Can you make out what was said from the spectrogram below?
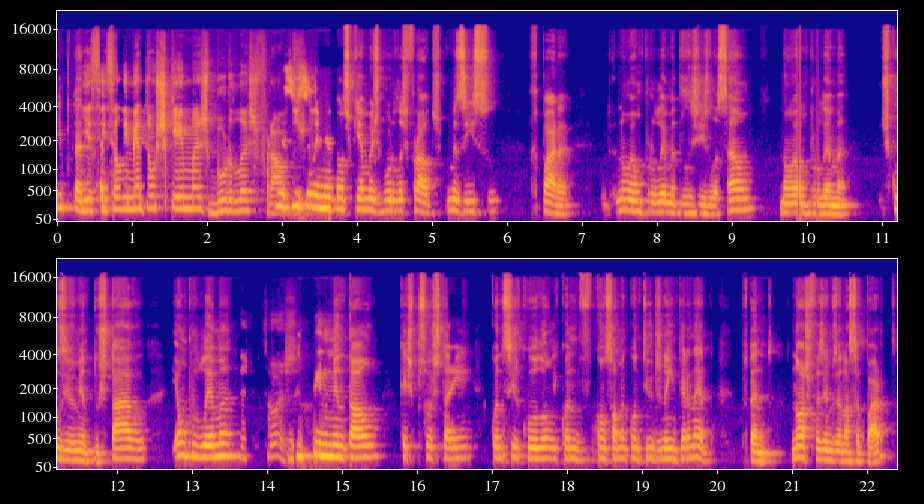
E, portanto, e assim se alimentam esquemas, burlas, fraudes. E assim se alimentam esquemas, burlas, fraudes. Mas isso, repara, não é um problema de legislação, não é um problema exclusivamente do Estado, é um problema do pino mental que as pessoas têm quando circulam e quando consomem conteúdos na internet. Portanto, nós fazemos a nossa parte,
